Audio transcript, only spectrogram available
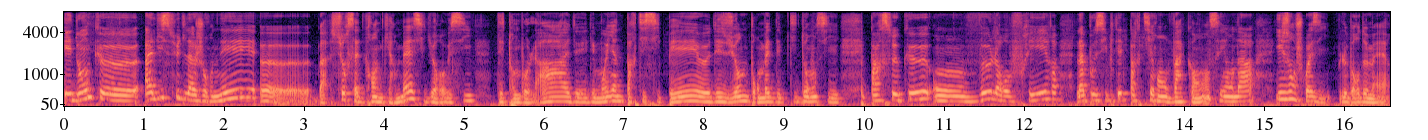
Et donc, euh, à l'issue de la journée, euh, bah, sur cette grande kermesse, il y aura aussi des tombolas, des, des moyens de participer, euh, des urnes pour mettre des petits dons, si, parce que on veut leur offrir la possibilité de partir en vacances. Et on a, ils ont choisi le bord de mer.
